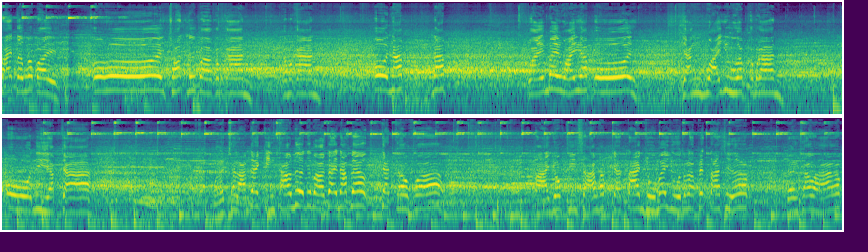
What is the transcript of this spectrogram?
ซ้ายเติมเข้าไป โอ้ยช็อตหรือเปล่ากรรมการ กรรมการ โอ้ยนับนับ ไหวไม่ไหวครับโอ้ยยังไหวอยู่ครับกรรมการ โอ้โหนี่ครับจ่าเหมือนฉลามได้กลิ่นคาวเลือดหรือเปล่าได้นับแล้วยัดเข่าขวาายกที่สามครับจะต้านอยู่ไม่อยู่สำหรับเพชรตาเสือครับ เดินเข้าหาครับ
